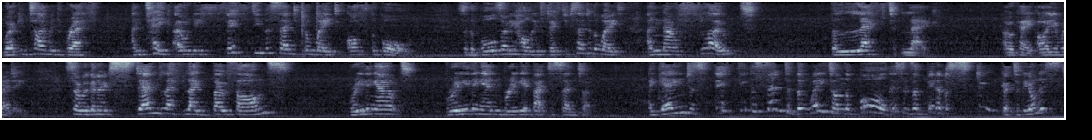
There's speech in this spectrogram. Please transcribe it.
Work in time with the breath and take only 50% of the weight off the ball. So the ball's only holding 50% of the weight and now float the left leg. Okay, are you ready? So we're going to extend left leg, both arms, breathing out, breathing in, bring it back to center. Again, just 50% of the weight on the ball. This is a bit of a stinker, to be honest.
